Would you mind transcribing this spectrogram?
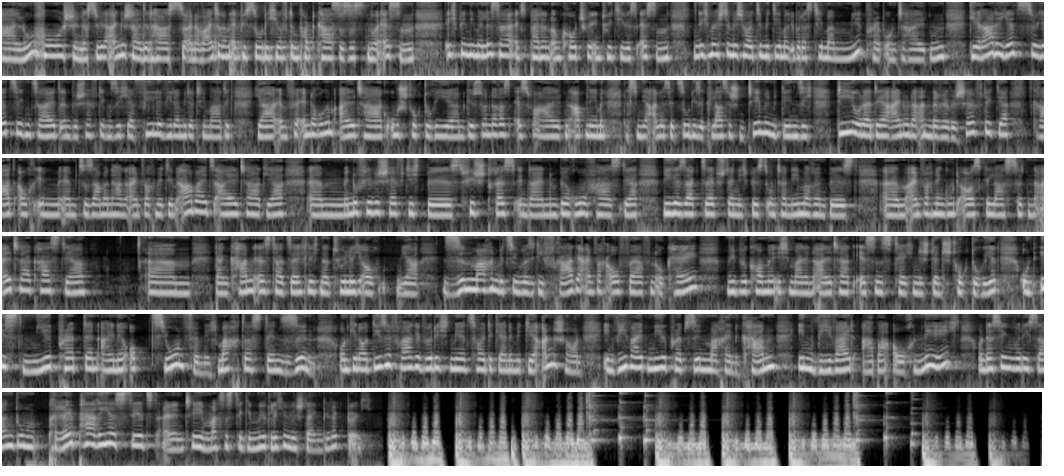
Hallo, schön, dass du wieder eingeschaltet hast zu einer weiteren Episode hier auf dem Podcast Es ist nur Essen. Ich bin die Melissa, Expertin und Coach für intuitives Essen und ich möchte mich heute mit dir mal über das Thema Meal Prep unterhalten. Gerade jetzt zur jetzigen Zeit äh, beschäftigen sich ja viele wieder mit der Thematik, ja, ähm, Veränderungen im Alltag, umstrukturieren, gesünderes Essverhalten, abnehmen. Das sind ja alles jetzt so diese klassischen Themen, mit denen sich die oder der ein oder andere beschäftigt, ja, gerade auch im ähm, Zusammenhang einfach mit dem Arbeitsalltag, ja, ähm, wenn du viel beschäftigt bist, viel Stress in deinem Beruf hast, ja, wie gesagt, selbstständig bist, Unternehmerin bist, ähm, einfach einen gut ausgelasteten Alltag hast, ja, ähm, dann kann es tatsächlich natürlich auch ja Sinn machen beziehungsweise die Frage einfach aufwerfen: Okay, wie bekomme ich meinen Alltag essenstechnisch denn strukturiert und ist Meal Prep denn eine Option für mich? Macht das denn Sinn? Und genau diese Frage würde ich mir jetzt heute gerne mit dir anschauen, inwieweit Meal Prep Sinn machen kann, inwieweit aber auch nicht. Und deswegen würde ich sagen, du präparierst jetzt einen Tee, machst es dir gemütlich und wir steigen direkt durch.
